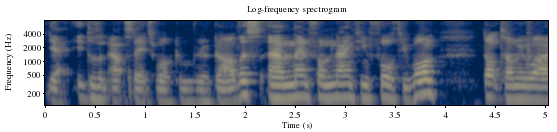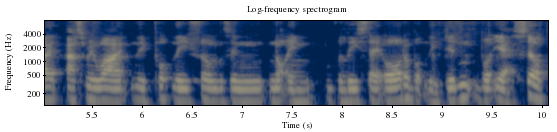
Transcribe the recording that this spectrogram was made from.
yeah, it doesn't outstay its welcome regardless. And then from 1941, don't tell me why, ask me why they put the films in, not in release date order, but they didn't. But yeah, still,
